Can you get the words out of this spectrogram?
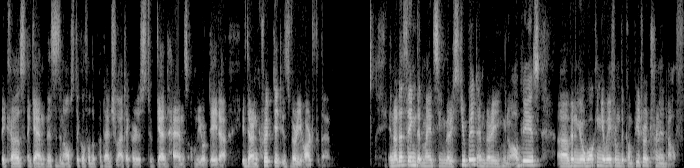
because again, this is an obstacle for the potential attackers to get hands on your data. If they're encrypted, it's very hard for them. Another thing that might seem very stupid and very you know, obvious, uh, when you're walking away from the computer, turn it off.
